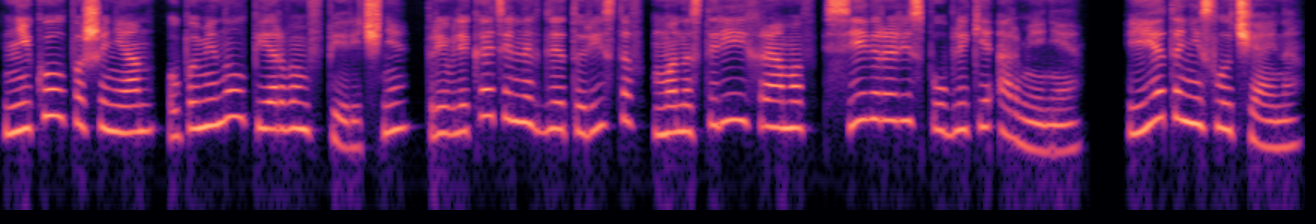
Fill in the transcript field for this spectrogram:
Никол Пашинян упомянул первым в перечне привлекательных для туристов монастырей и храмов севера Республики Армения. И это не случайно.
